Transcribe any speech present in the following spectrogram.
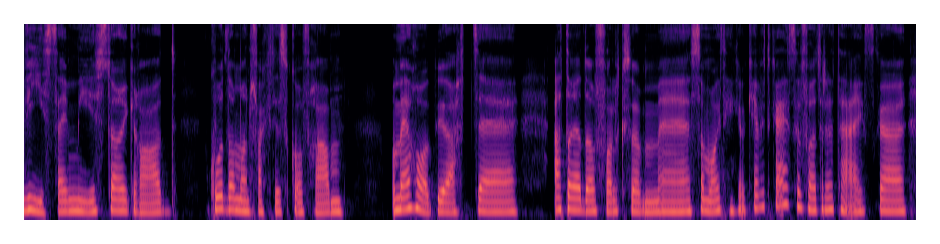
vise i mye større grad hvordan man faktisk går fram. Og vi håper jo at, eh, at det er da folk som eh, som også tenker ok, vet du hva, jeg skal få til dette her. Jeg skal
